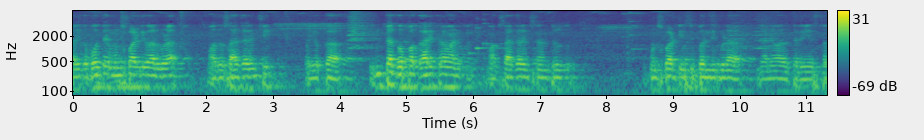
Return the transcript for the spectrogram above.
మరి ఇకపోతే మున్సిపాలిటీ వారు కూడా మాతో సహకరించి మరి యొక్క ఇంత గొప్ప కార్యక్రమానికి మాకు సహకరించినందుకు మున్సిపాలిటీ సిబ్బందికి కూడా ధన్యవాదాలు తెలియజేస్తూ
